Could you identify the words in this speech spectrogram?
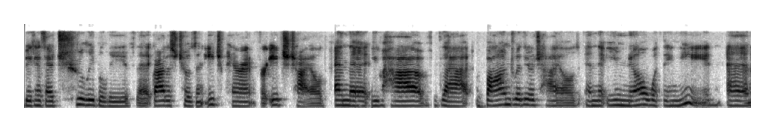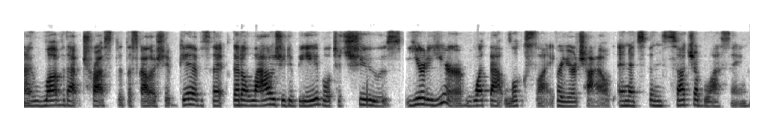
because I truly believe that God has chosen each parent for each child and that you have that bond with your child and that you know what they need. And I love that trust that the scholarship gives that, that allows you to be able to choose year to year what that looks like for your child. And it's been such a blessing.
